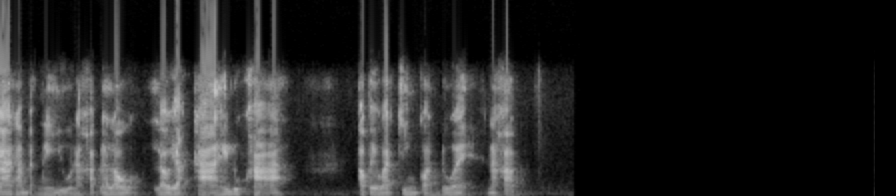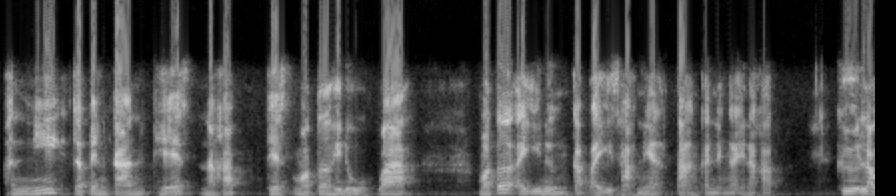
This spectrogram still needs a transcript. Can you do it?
กล้าทำแบบนี้อยู่นะครับ แล้วเราเราอยากท้าให้ลูกค้า เอาไปวัดจริงก่อนด้วยนะครับ อันนี้จะเป็นการเทสนะครับเทสมอเตอร์ให้ดูว่ามอเตอร์ IE 1 กับ IE 3 เนี่ยต่างกันยังไงนะครับ คือเรา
